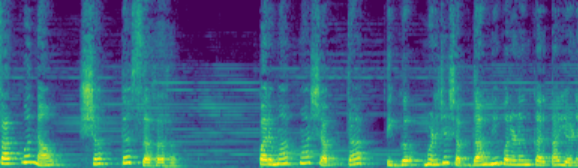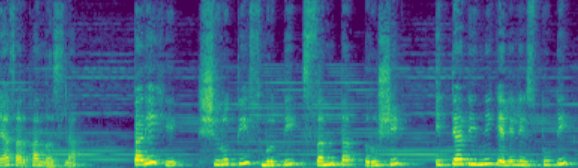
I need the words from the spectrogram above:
सातवं नाव शब्दसह। परमात्मा शब्दात तिग म्हणजे शब्दांनी वर्णन करता येण्यासारखा नसला तरीही श्रुती स्मृती संत ऋषी इत्यादींनी केलेली स्तुती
